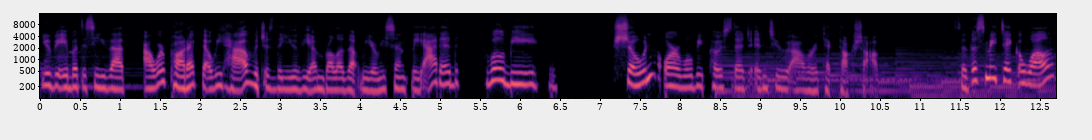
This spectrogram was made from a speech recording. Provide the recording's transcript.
you'll be able to see that our product that we have, which is the UV umbrella that we recently added, will be shown or will be posted into our TikTok shop. So this may take a while.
